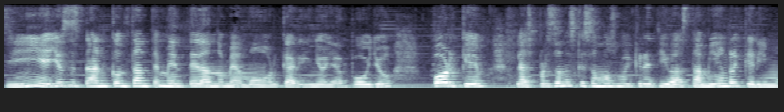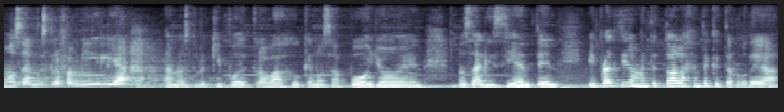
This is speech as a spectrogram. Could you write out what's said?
Sí, ellos están constantemente dándome amor, cariño y apoyo porque las personas que somos muy creativas también requerimos a nuestra familia, a nuestro equipo de trabajo que nos apoyen, nos alicienten y prácticamente toda la gente que te rodea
